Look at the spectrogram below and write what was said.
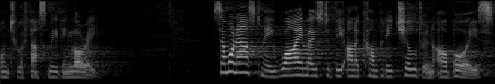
onto a fast moving lorry. Someone asked me why most of the unaccompanied children are boys.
